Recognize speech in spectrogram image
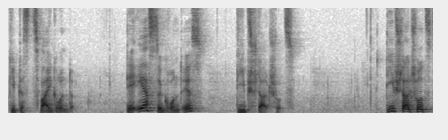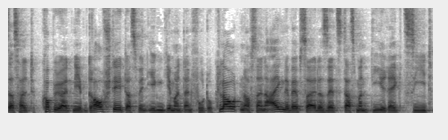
gibt es zwei Gründe. Der erste Grund ist, Diebstahlschutz. Diebstahlschutz, dass halt Copyright neben drauf steht, dass wenn irgendjemand dein Foto klaut und auf seine eigene Webseite setzt, dass man direkt sieht,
